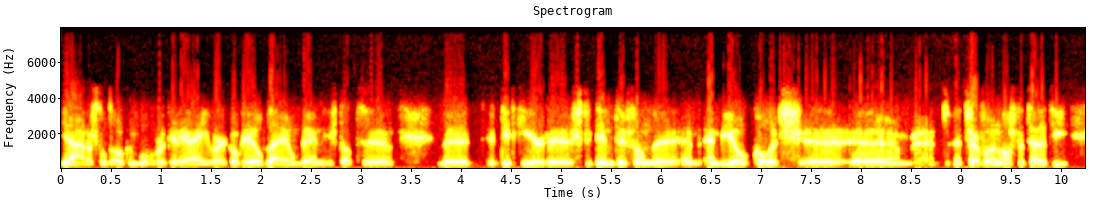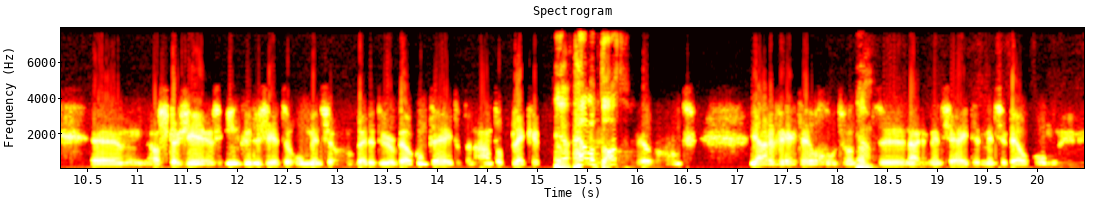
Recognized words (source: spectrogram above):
Ja, daar stond ook een behoorlijke rij. Waar ik ook heel blij om ben, is dat eh, we dit keer de studenten van de MBO College eh, eh, Travel and Hospitality eh, als stagiaires in kunnen zetten om mensen ook bij de deur welkom te heten op een aantal plekken. Ja, helpt dat? Heel goed. Ja, dat werkt heel goed. Want dat, eh, nou, de mensen heten mensen welkom. U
